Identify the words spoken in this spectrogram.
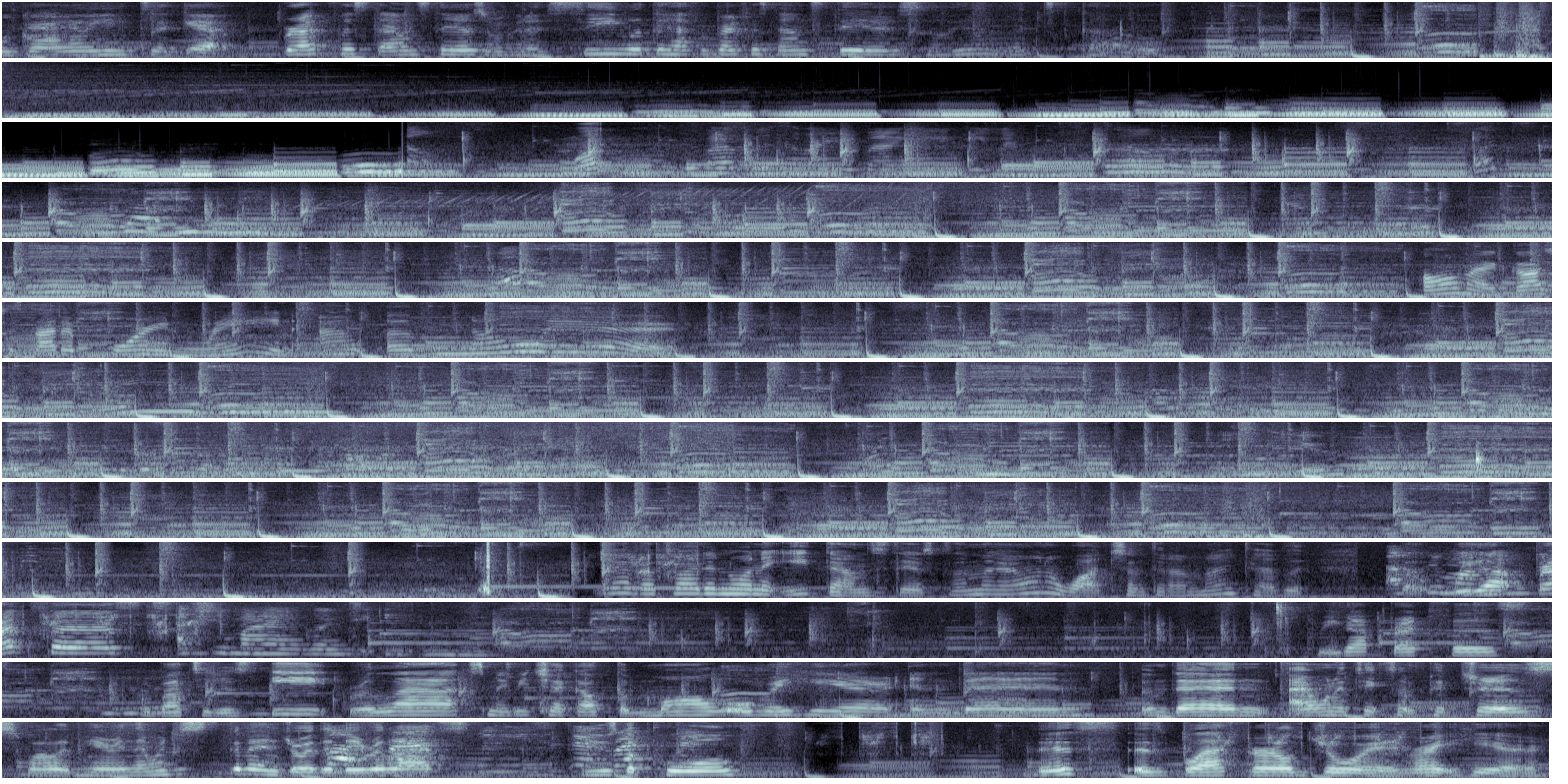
We're going to get breakfast downstairs. We're gonna see what they have for breakfast downstairs. So yeah, let's go. Downstairs because I'm like, I want to watch something on my tablet. Actually, we got breakfast. Actually, mine going to eat. We got breakfast. We're about to just eat, relax, maybe check out the mall over here, and then and then I want to take some pictures while I'm here, and then we're just gonna enjoy the day, relax, use the pool. This is Black Girl Joy right here.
